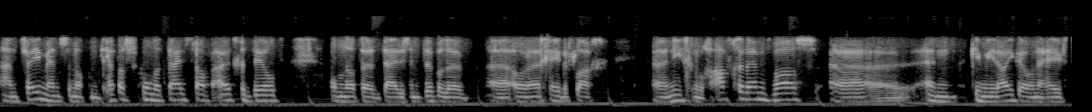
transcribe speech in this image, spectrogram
aan twee mensen nog een 30 seconden tijdstraf uitgedeeld. Omdat er tijdens een dubbele gele vlag uh, niet genoeg afgeremd was. Uh, en Kimi Räikkönen heeft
